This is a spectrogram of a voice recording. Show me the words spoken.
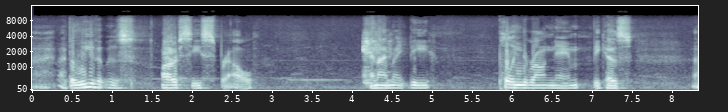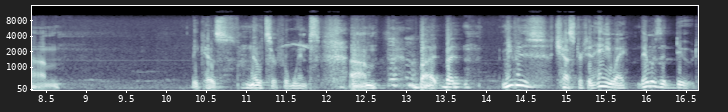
Uh, I believe it was R.C. Sproul. And I might be pulling the wrong name because um, because notes are for wimps. Um, but but maybe it was Chesterton. Anyway, there was a dude,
